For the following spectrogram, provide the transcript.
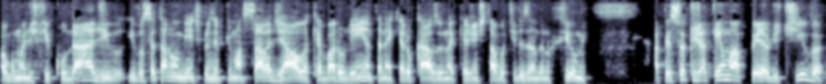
alguma dificuldade, e você está num ambiente, por exemplo, de uma sala de aula que é barulhenta, né? Que era o caso né, que a gente estava utilizando no filme, a pessoa que já tem uma perda auditiva,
